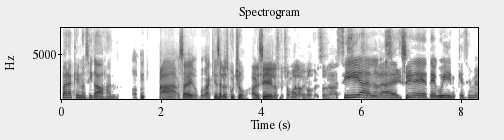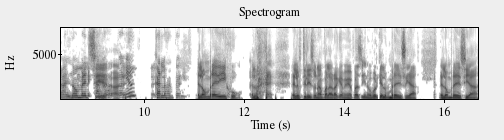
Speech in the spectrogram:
para que no siga bajando. Ah, ¿sabe? ¿A quién se lo escuchó? A ver si lo escuchamos a la misma persona. Sí, al, ah, a sí, este sí. De, de Win, que se me va el nombre. Carlos a- Antonio. Carlos Antonio. El hombre dijo, el- él utilizó una palabra que a mí me fascinó porque el hombre decía, el hombre decía,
